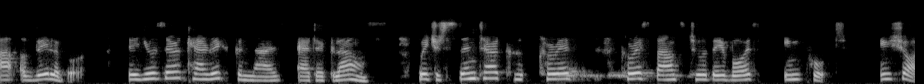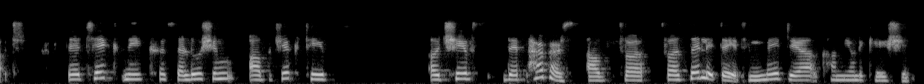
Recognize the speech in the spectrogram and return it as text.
are available, the user can recognize at a glance which center corresponds to the voice input. In short, the technique solution objective achieves the purpose of facilitating media communication.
